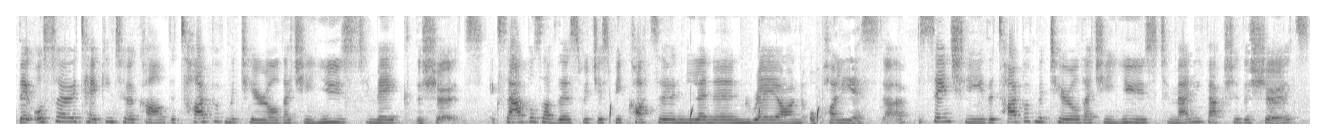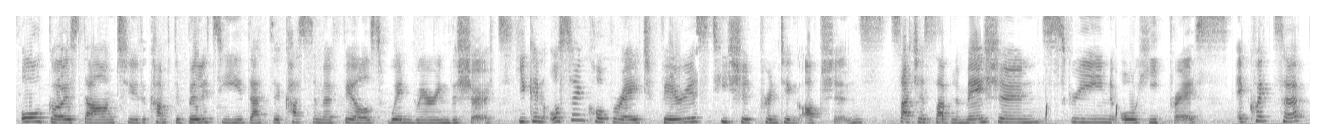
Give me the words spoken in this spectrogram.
they also take into account the type of material that you use to make the shirts. Examples of this would just be cotton, linen, rayon, or polyester. Essentially, the type of material that you use to manufacture the shirts all goes down to the comfortability that the customer feels when wearing the shirt. You can also incorporate various t-shirt printing options, such as sublimation, screen, or heat press. A quick tip,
